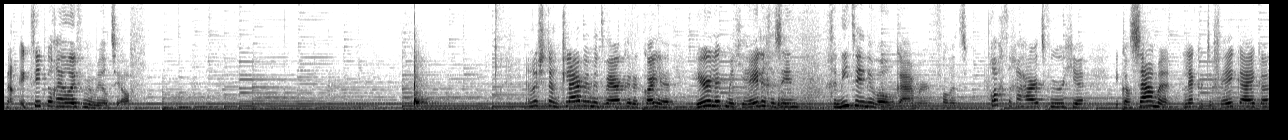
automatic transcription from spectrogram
Nou, ik typ nog heel even mijn mailtje af. En als je dan klaar bent met werken, dan kan je heerlijk met je hele gezin genieten in de woonkamer van het prachtige haardvuurtje. Je kan samen lekker tv kijken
